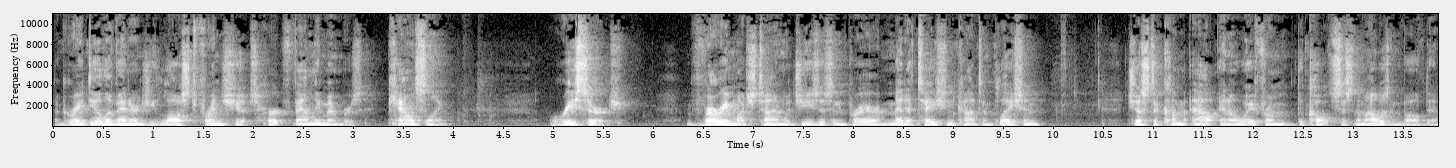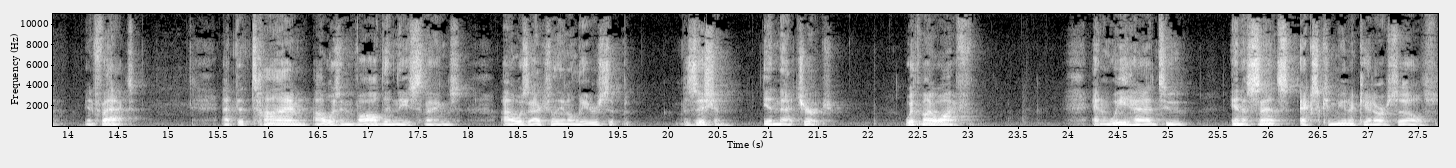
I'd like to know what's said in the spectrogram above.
a great deal of energy, lost friendships, hurt family members, counseling, research, very much time with Jesus in prayer, meditation, contemplation, just to come out and away from the cult system I was involved in. In fact, at the time I was involved in these things, I was actually in a leadership position in that church with my wife. And we had to, in a sense, excommunicate ourselves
